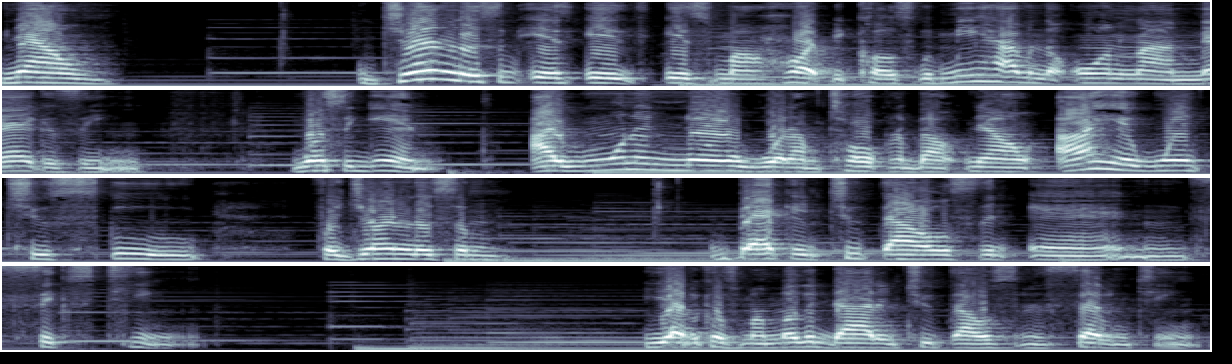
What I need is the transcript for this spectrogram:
Now, journalism is is is my heart because with me having the online magazine, once again, I want to know what I'm talking about. Now, I had went to school for journalism back in 2016. Yeah, because my mother died in 2017.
